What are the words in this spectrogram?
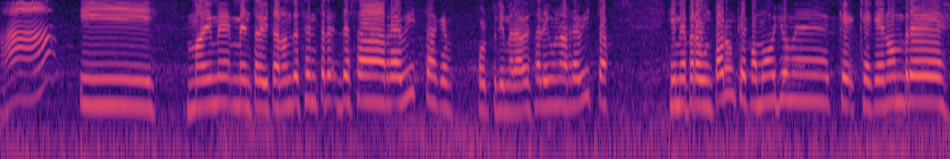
Ajá. Y mami me, me entrevistaron de esa, entre- de esa revista, que por primera vez salí en una revista, y me preguntaron que cómo yo me, que, que qué nombre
